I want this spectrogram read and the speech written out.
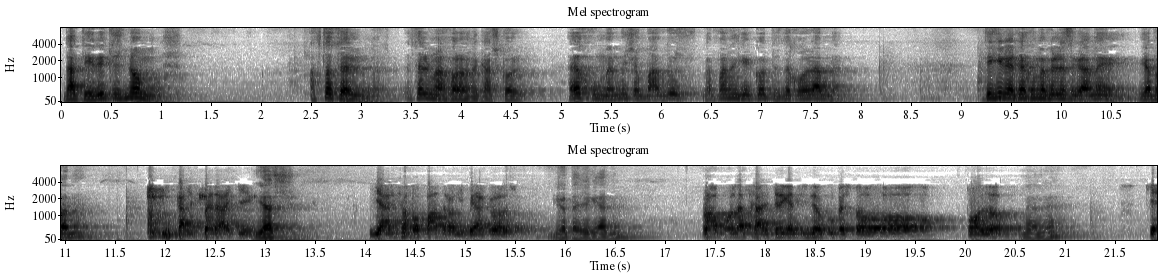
Να τηρεί τους νόμους. Αυτό θέλουμε. Δεν θέλουμε να χωράνε κασκόλ. Έχουμε εμείς οπαδούς να πάνε και οι κότες. Δεν χωράμε. Τι γίνεται, έχουμε φίλο στη γραμμή. Για πάμε. Καλησπέρα, Άκη. Γεια σου. Γιάννης από Πάτρα, Ολυμπιακός. Για πες, Γιάννη. Πρώτα απ' όλα, συγχαρητήρια για τις δύο κούπες στο Πόλο. Ναι, ναι. Και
